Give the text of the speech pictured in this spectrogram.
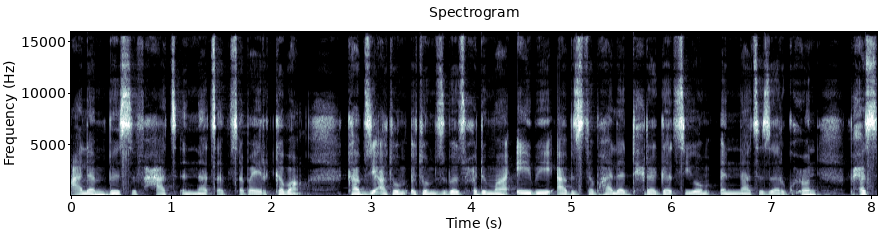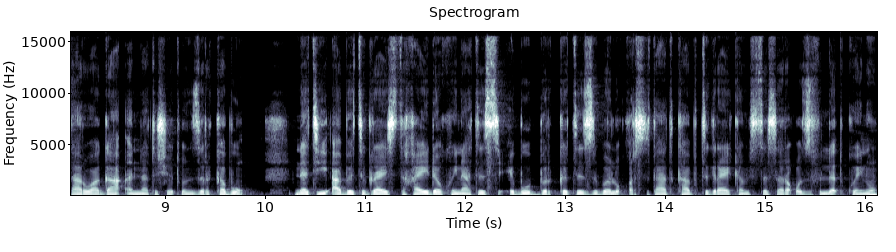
علم بصفحات النات اب سبایر کبا کابزی اتوم اتوم زبز حدما ای بی ابز تبهال دحرگات یوم النات زرگحون بحسار واجا النات شتون زرکبو نتی ابت گرایز تخاید خوینات سعبو برکت زبالو قرستات کابت گرای کم استسر عزفلت کوینو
